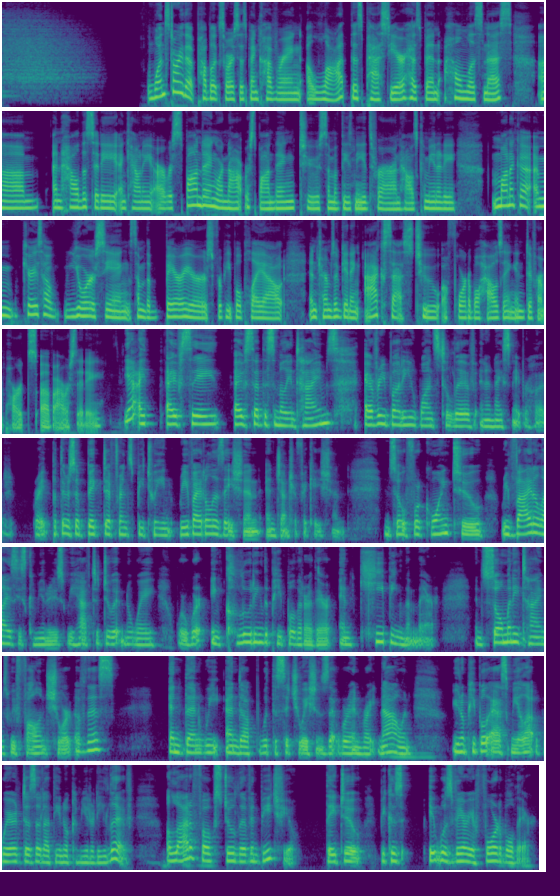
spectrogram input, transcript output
One story that Public Source has been covering a lot this past year has been homelessness um, and how the city and county are responding or not responding to some of these needs for our unhoused community. Monica, I'm curious how you're seeing some of the barriers for people play out in terms of getting access to affordable housing in different parts of our city. Yeah, I, I've say I've said this a million times. Everybody wants to live in a nice neighborhood right? But there's a big difference between revitalization and gentrification. And so, if we're going to revitalize these communities, we have to do it in a way where we're including the people that are there and keeping them there. And so many times we've fallen short of this. And then we end up with the situations that we're in right now. And, you know, people ask me a lot where does the Latino community live? A lot of folks do live in Beechview. They do because it was very affordable there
